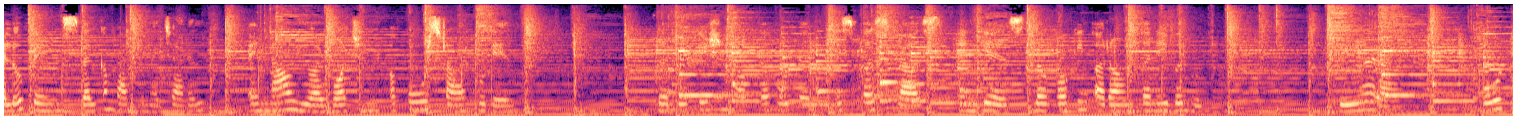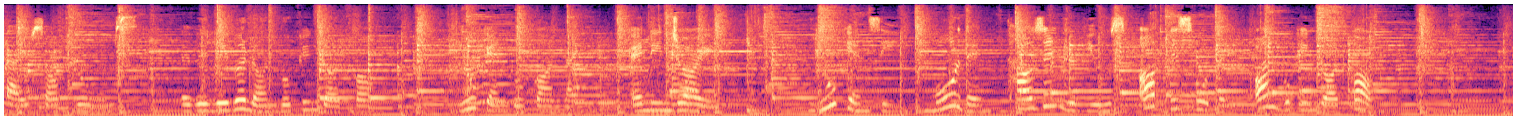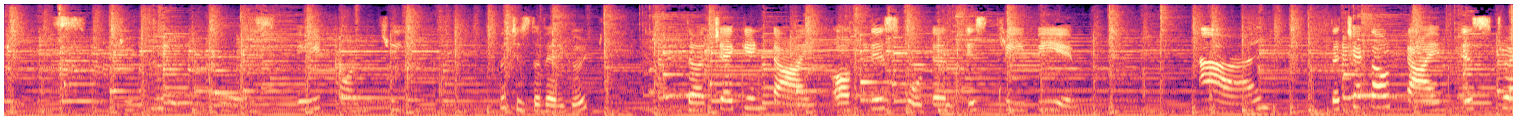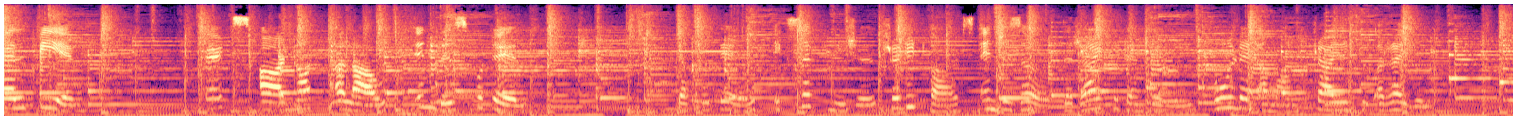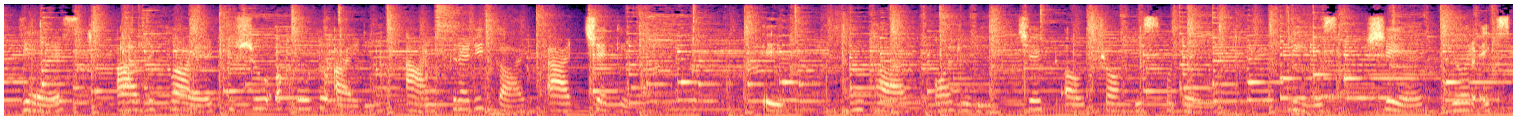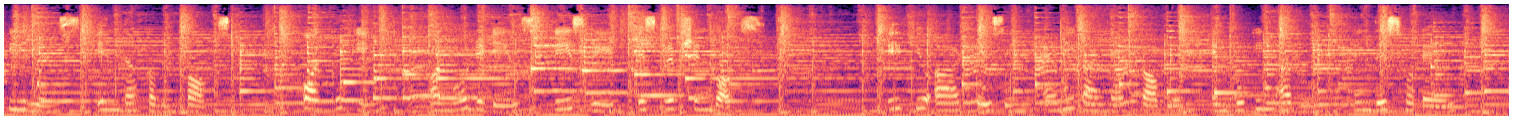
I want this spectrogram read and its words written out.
Hello friends, welcome back to my channel and now you are watching a 4 star hotel. The location of the hotel is first class and guests love walking around the neighborhood. There are 4 types of rooms available on booking.com. You can book online and enjoy it. You can see more than 1000 reviews of this hotel on booking.com. which is the very good. The check-in time of this hotel is 3 pm and the checkout time is 12 pm. Pets are not allowed in this hotel. The hotel accepts major credit cards and reserve the right to temporarily hold an amount prior to arrival. Guests are required to show a photo ID and credit card at check-in. If you have already checked out from this hotel, please share your experience in the comment box. For booking or more details, please read description box. If you are facing any kind of problem in booking a room in this hotel,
